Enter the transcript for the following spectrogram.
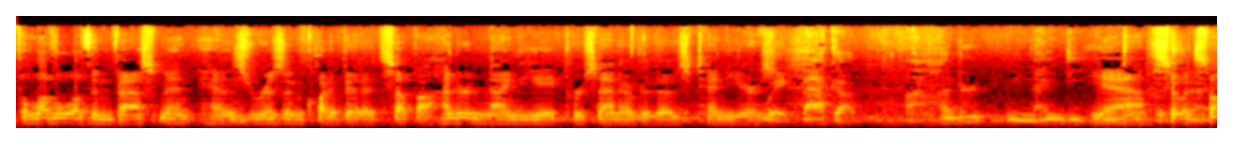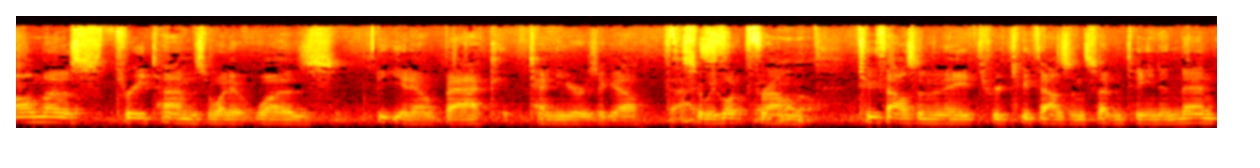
the level of investment has risen quite a bit. It's up 198% over those 10 years. Wait, back up. 190 Yeah, so it's almost three times what it was, you know, back 10 years ago. That's so we looked from 2008 through 2017, and then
